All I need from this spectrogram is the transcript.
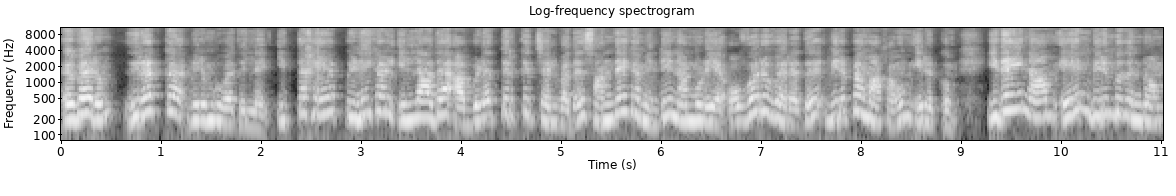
எவரும் இறக்க விரும்புவதில்லை. இத்தகைய பிணிகள் இல்லாத அவ்விடத்திற்கு செல்வது சந்தேகமின்றி நம்முடைய ஒவ்வொருவரது விருப்பமாகவும் இருக்கும். இதை நாம் ஏன் விரும்புகின்றோம்?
